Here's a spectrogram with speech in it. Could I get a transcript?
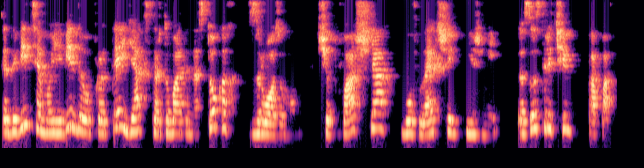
Та дивіться моє відео про те, як стартувати на стоках з розумом, щоб ваш шлях був легший, ніж мій. До зустрічі, Па-па!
